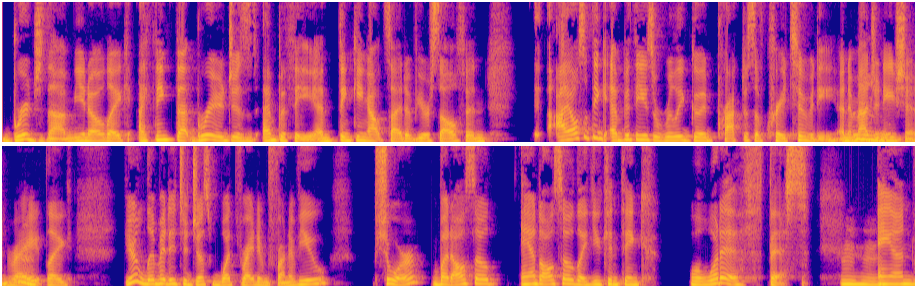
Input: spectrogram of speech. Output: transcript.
bridge them. You know, like I think that bridge is empathy and thinking outside of yourself and. I also think empathy is a really good practice of creativity and mm. imagination, mm. right? Mm. Like you're limited to just what's right in front of you, sure, but also and also, like, you can think, well, what if this? Mm-hmm. And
